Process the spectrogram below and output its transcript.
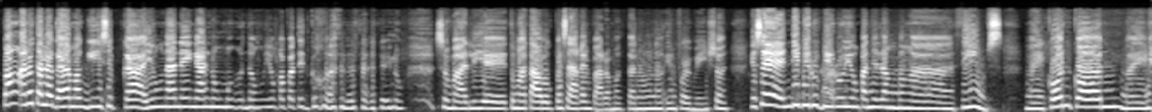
pang ano talaga, mag-iisip ka. Yung nanay nga nung, nung yung kapatid ko nga na nanay nung sumali eh, tumatawag pa sa akin para magtanong ng information. Kasi hindi biro-biro yung kanilang mga themes. May con-con, may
